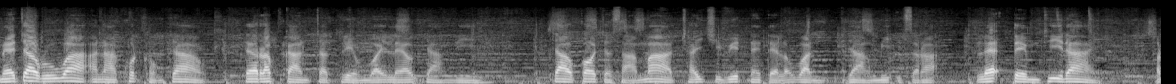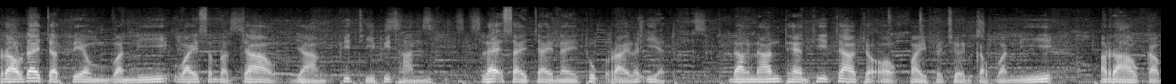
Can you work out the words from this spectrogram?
แม้เจ้ารู้ว่าอนาคตของเจ้า ได้รับการจัดเตรียมไว้แล้วอย่างดี เจ้าก็จะสามารถใช้ชีวิตในแต่ละวันอย่างมีอิสระ และเต็มที่ได้ เราได้จัดเตรียมวันนี้ไว้สำหรับเจ้าอย่างพิถีพิถัน และใส่ใจในทุกรายละเอียด ดังนั้นแทนที่เจ้าจะออกไปเผชิญกับวันนี้ราวกับ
